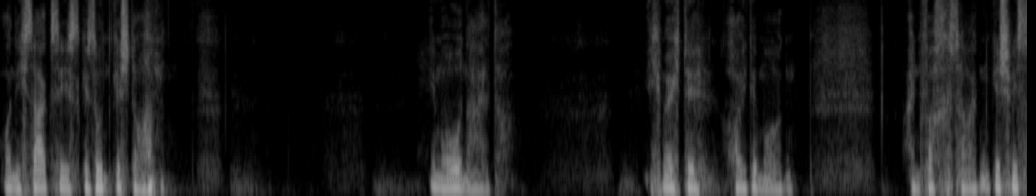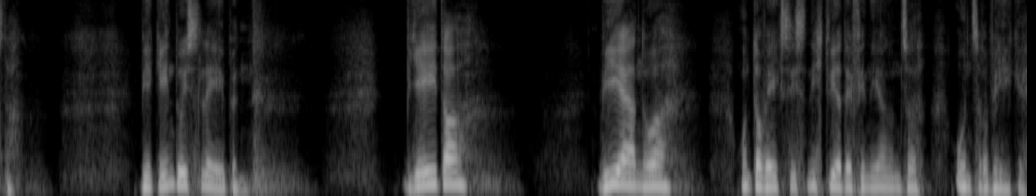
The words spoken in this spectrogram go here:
Und ich sage, sie ist gesund gestorben im hohen Alter. Ich möchte heute Morgen einfach sagen, Geschwister, wir gehen durchs Leben. Jeder, wie er nur unterwegs ist, nicht wir definieren unser, unsere Wege.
